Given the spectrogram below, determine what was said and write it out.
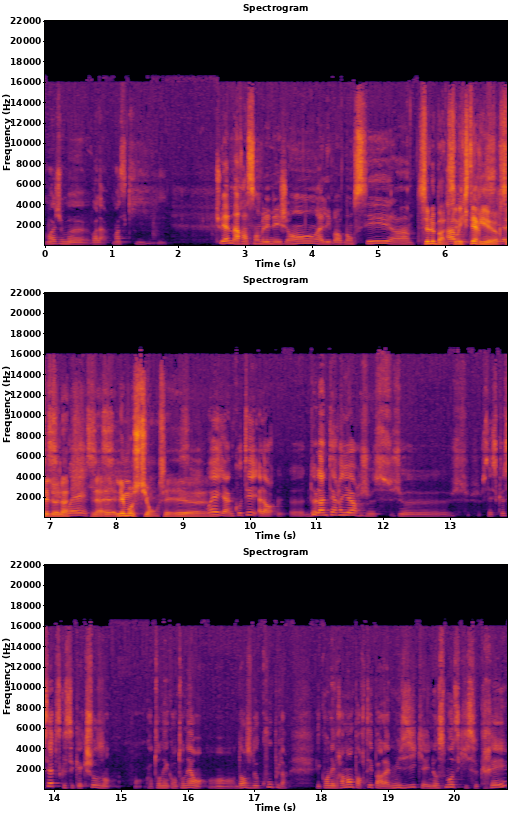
Moi, je me. Voilà. Moi, ce qui. Tu aimes à rassembler les gens, à les voir danser. à- C'est le bal, Ah c'est oui, l'extérieur, c'est le- ouais, l'émotion. Euh, Ouais, il y a un côté. Alors, euh, de l'intérieur, je, je, je sais ce que c'est, parce que c'est quelque chose. en- en- quand on est, quand on est en, en danse de couple et qu'on est vraiment porté par la musique, il y a une osmose qui se crée.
